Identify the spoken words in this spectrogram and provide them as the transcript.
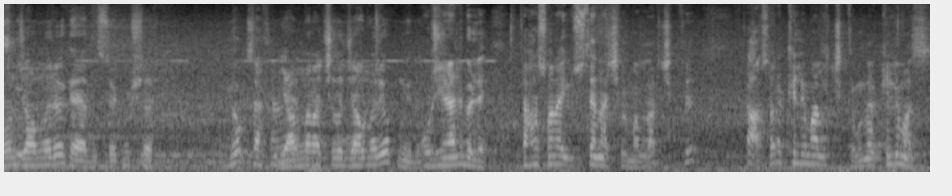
Onun camları yok herhalde sökmüşler. Yok zaten. Yandan açılır camları yok muydu? Orijinali böyle. Daha sonra üstten açılmalar çıktı. Daha sonra klimalı çıktı. Bunlar klimasız.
